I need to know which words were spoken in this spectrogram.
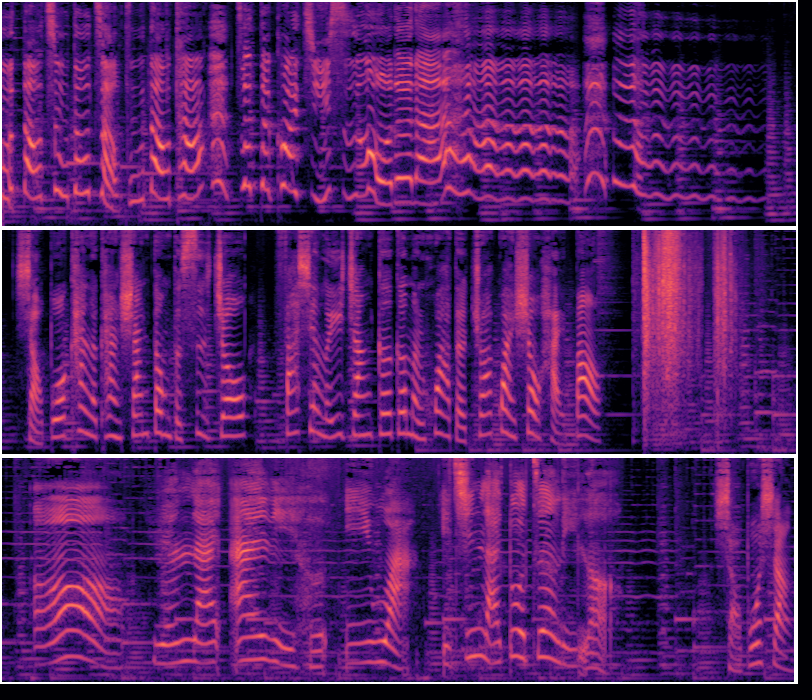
我到处都找不到他，真的快急死我了啦！”小波看了看山洞的四周。发现了一张哥哥们画的抓怪兽海报。哦，原来艾里和伊娃已经来过这里了。小波想，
